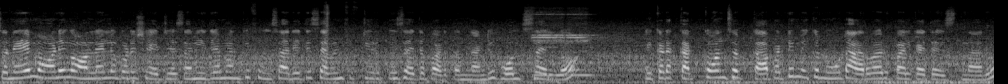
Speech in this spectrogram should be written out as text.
సో నేను మార్నింగ్ ఆన్లైన్లో కూడా షేర్ చేశాను. ఇదే మనకి ఫుల్ సారీ అయితే సెవెన్ ఫిఫ్టీ రూపీస్ అయితే పడుతుందండి హోల్సేల్లో. ఇక్కడ కట్ కాన్సెప్ట్ కాబట్టి మీకు నూట అరవై రూపాయలకి అయితే ఇస్తున్నారు.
